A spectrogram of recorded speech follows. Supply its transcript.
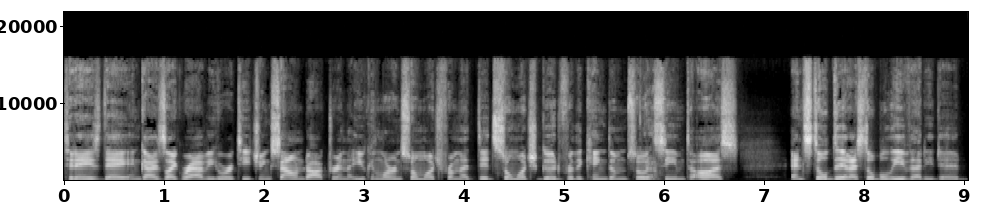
today's day and guys like Ravi who are teaching sound doctrine that you can learn so much from that did so much good for the kingdom so Yeah. it seemed to us and still did I still believe that he did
